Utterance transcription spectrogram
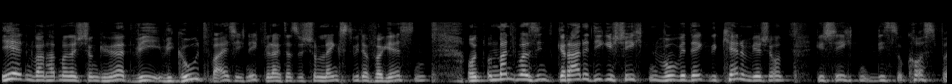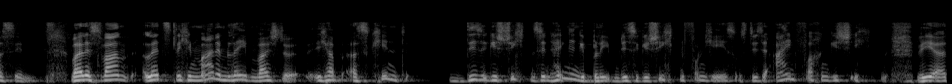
Irgendwann hat man das schon gehört. Wie, wie gut, weiß ich nicht. Vielleicht hast du es schon längst wieder vergessen. Und, und manchmal sind gerade die Geschichten, wo wir denken, die kennen wir schon, Geschichten, die so kostbar sind. Weil es waren letztlich in meinem Leben, weißt du, ich habe als Kind diese Geschichten sind hängen geblieben, diese Geschichten von Jesus, diese einfachen Geschichten, wie, er,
